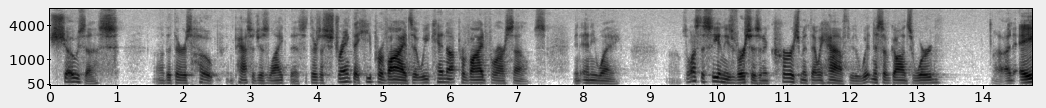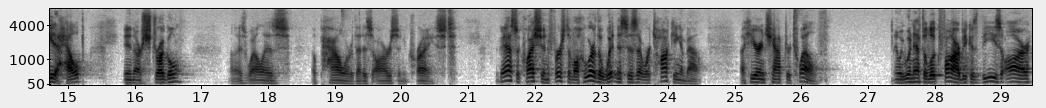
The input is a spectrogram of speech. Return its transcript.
shows us uh, that there is hope in passages like this. That there's a strength that He provides that we cannot provide for ourselves in any way. So I want us to see in these verses an encouragement that we have through the witness of God's word, uh, an aid, a help in our struggle, uh, as well as a power that is ours in Christ. We can ask the question, first of all, who are the witnesses that we're talking about uh, here in chapter 12? And we wouldn't have to look far because these are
